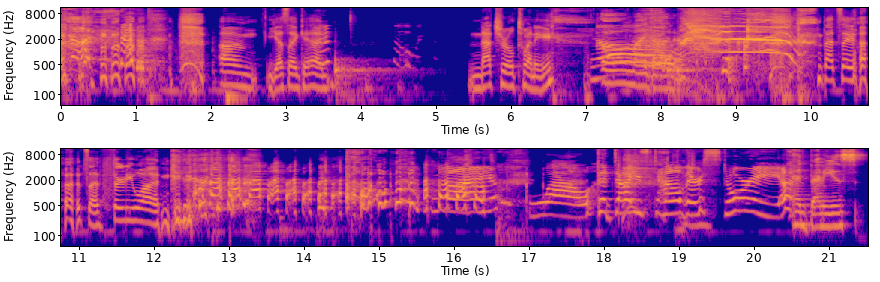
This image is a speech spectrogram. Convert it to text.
my god. um, yes I can. Oh my god. Natural 20. oh my god! That's a that's a 31. My, Wow. the dice tell their story. and Benny's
